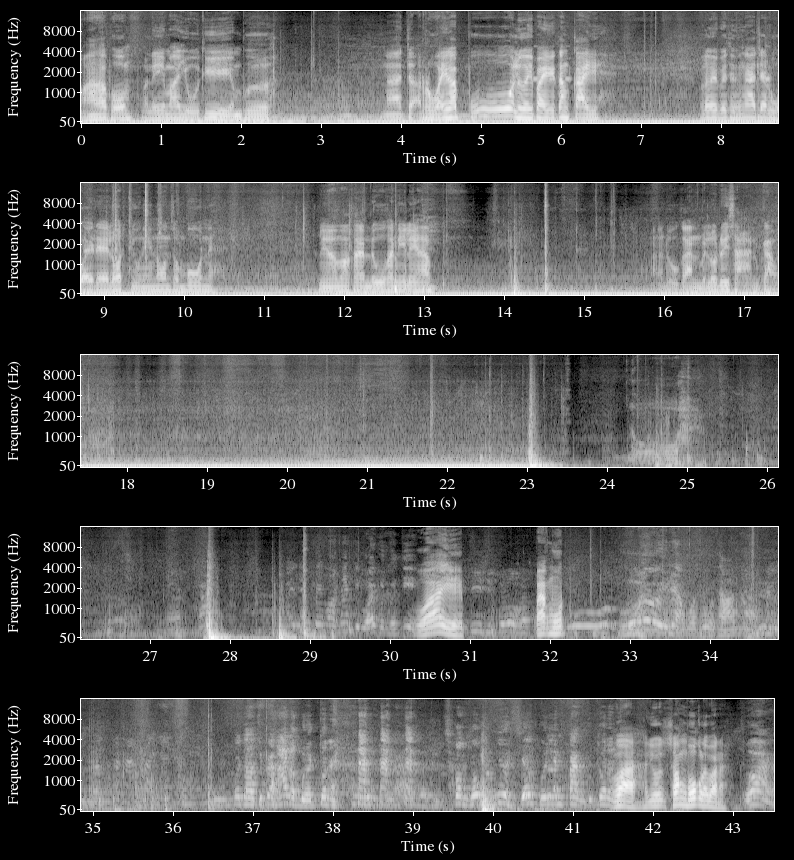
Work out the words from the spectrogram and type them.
มาครับผม วันนี้มาอยู่ที่อำเภอนาจะรวยครับโอ้เลยไปตั้งไกล เลยไปถึงนาจะรวยเลยรถอยู่ในโนนสมบูรณ์เนี่ยเนี่ยมาคันดูคันนี้เลยครับมาดูกันเป็นรถโดยสารเก่า โอ้ ว้ายปักหมุดโอ้ยเนี่ยว่าโทษถามเนาะพระเจ้าจะไปหาระเบิดตัวนั้นช่องพวกมันยืดเสียงปืนลันปังตัวนั้นว่าอยู่ช่องบกเลยป่ะนะว้าย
